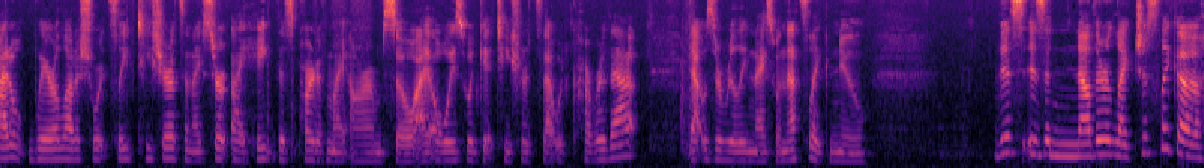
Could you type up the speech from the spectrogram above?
I don't wear a lot of short sleeve t-shirts and I cert, I hate this part of my arm. So I always would get t-shirts that would cover that. That was a really nice one. That's like new. This is another, like, just like a,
